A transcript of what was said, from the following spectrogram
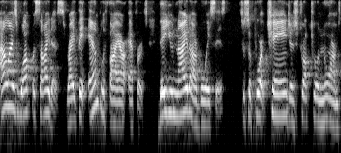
Allies walk beside us, right? They amplify our efforts. They unite our voices to support change and structural norms,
